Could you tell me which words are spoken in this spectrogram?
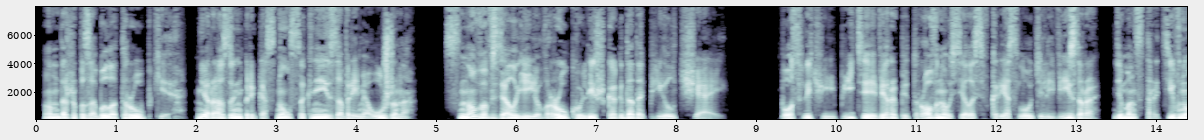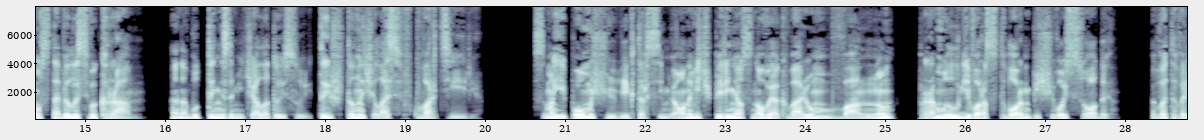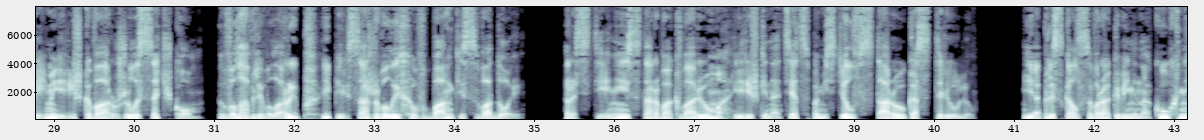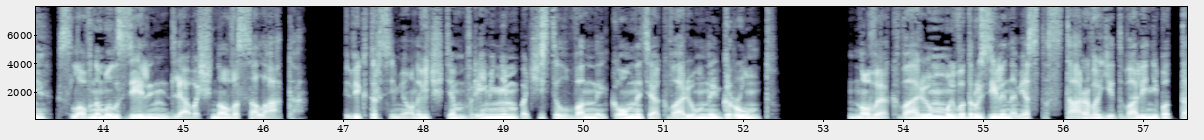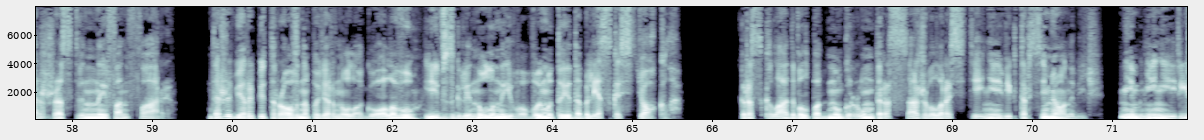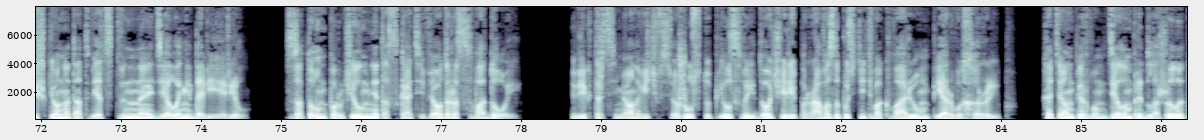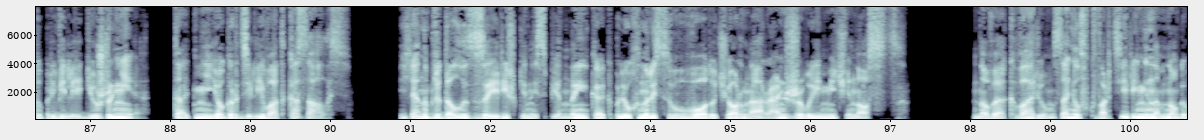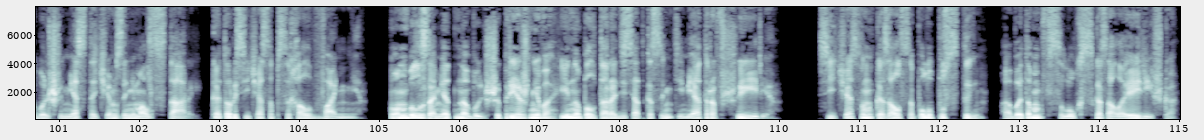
Он даже позабыл о трубке, ни разу не прикоснулся к ней за время ужина. Снова взял ее в руку, лишь когда допил чай. После чаепития Вера Петровна уселась в кресло у телевизора, демонстративно уставилась в экран. Она будто не замечала той суеты, что началась в квартире. С моей помощью Виктор Семенович перенес новый аквариум в ванну, промыл его раствором пищевой соды, в это время Иришка вооружилась с очком, вылавливала рыб и пересаживала их в банки с водой. Растения из старого аквариума Иришкин отец поместил в старую кастрюлю. Я плескался в раковине на кухне, словно мыл зелень для овощного салата. Виктор Семенович тем временем почистил в ванной комнате аквариумный грунт. Новый аквариум мы водрузили на место старого едва ли не под торжественные фанфары. Даже Вера Петровна повернула голову и взглянула на его вымытые до блеска стекла. Раскладывал по дну грунт и рассаживал растения Виктор Семенович. Ни мне, ни Иришке он это ответственное дело не доверил. Зато он поручил мне таскать ведра с водой, Виктор Семенович все же уступил своей дочери право запустить в аквариум первых рыб. Хотя он первым делом предложил эту привилегию жене. Та от нее горделиво отказалась. Я наблюдал из-за Иришкиной спины, как плюхнулись в воду черно-оранжевые меченосцы. Новый аквариум занял в квартире не намного больше места, чем занимал старый, который сейчас обсыхал в ванне. Он был заметно выше прежнего и на полтора десятка сантиметров шире. Сейчас он казался полупустым, об этом вслух сказала Иришка.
